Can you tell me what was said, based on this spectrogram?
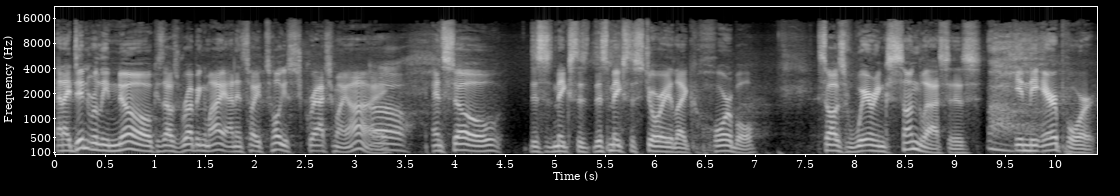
And I didn't really know because I was rubbing my eye, and so I totally scratched my eye. Oh. And so this is, makes this, this makes the story like horrible. So I was wearing sunglasses in the airport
